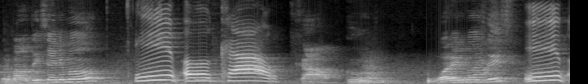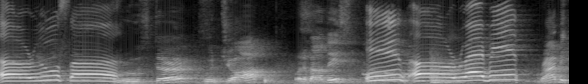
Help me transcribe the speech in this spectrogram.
What about this animal? Eat a cow. Cow. Good. What animal is this? Eat a rooster. Rooster. Good job. What about this? Eat a rabbit. Rabbit.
